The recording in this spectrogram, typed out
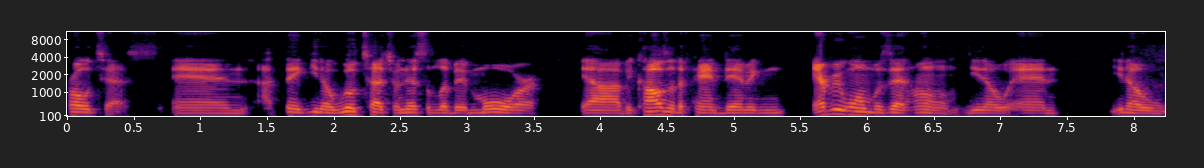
protest, and I think you know we'll touch on this a little bit more uh, because of the pandemic. Everyone was at home, you know, and you know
